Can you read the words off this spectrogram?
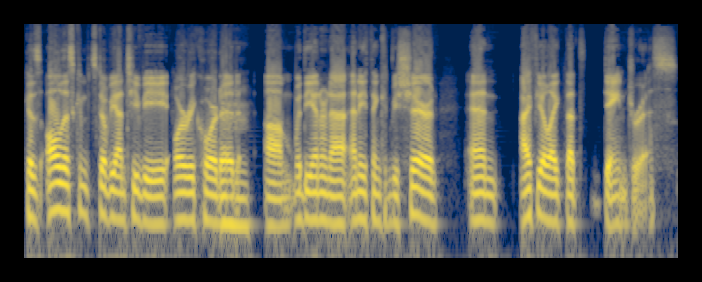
Because all this can still be on TV or recorded Mhm. um, with the internet, anything can be shared, and I feel like that's dangerous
